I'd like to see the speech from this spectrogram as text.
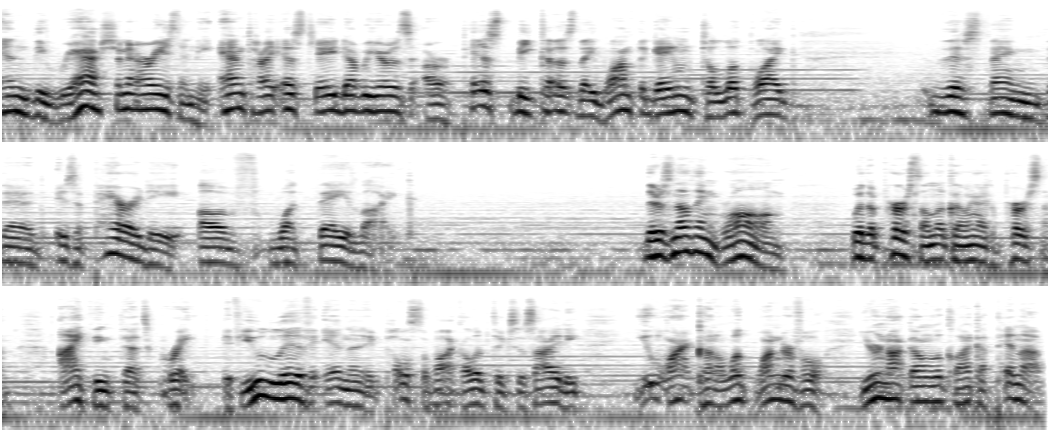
and the reactionaries and the anti-SJWs are pissed because they want the game to look like this thing that is a parody of what they like. There's nothing wrong with a person looking like a person. I think that's great. If you live in a post apocalyptic society, you aren't going to look wonderful. You're not going to look like a pinup.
